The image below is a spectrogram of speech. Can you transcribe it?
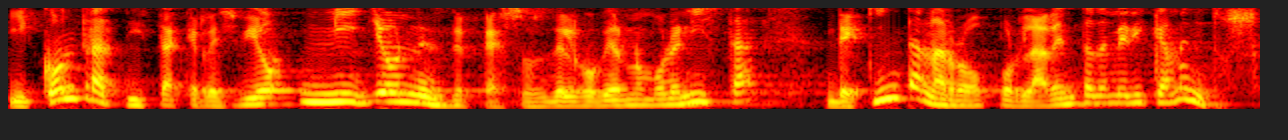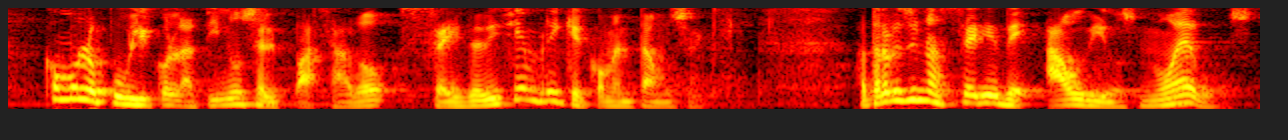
y contratista que recibió millones de pesos del gobierno morenista de Quintana Roo por la venta de medicamentos, como lo publicó Latinos el pasado 6 de diciembre y que comentamos aquí. A través de una serie de audios nuevos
